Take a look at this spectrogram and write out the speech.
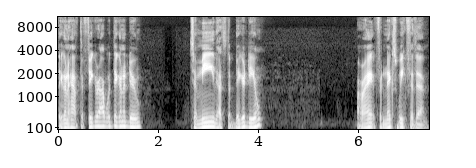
They're going to have to figure out what they're going to do. To me, that's the bigger deal. All right. For next week for them.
